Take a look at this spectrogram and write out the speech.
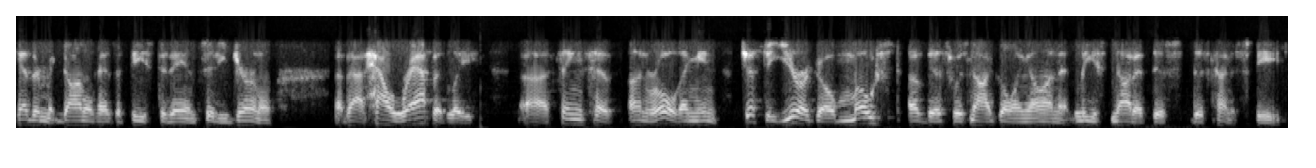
Heather Mac Donald has a piece today in City Journal about how rapidly uh, things have unrolled. I mean, just a year ago, most of this was not going on, at least not at this this kind of speed.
